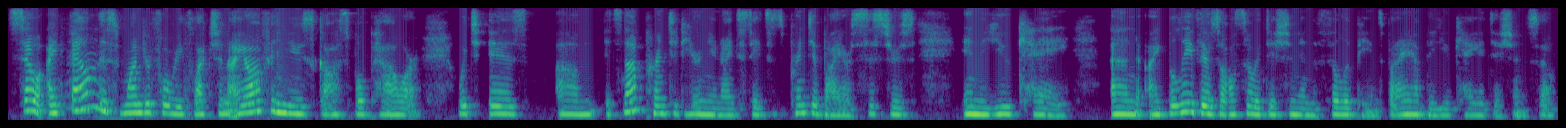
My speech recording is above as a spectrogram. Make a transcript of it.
So I found this wonderful reflection. I often use Gospel Power, which is um, it's not printed here in the United States. It's printed by our sisters in the UK. And I believe there's also edition in the Philippines, but I have the UK edition. So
